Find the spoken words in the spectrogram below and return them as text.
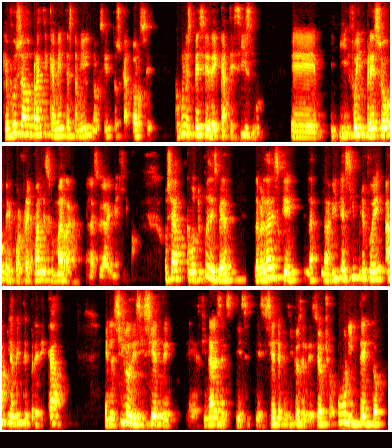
que fue usado prácticamente hasta 1914 como una especie de catecismo eh, y fue impreso eh, por Fray Juan de Zumárraga en la Ciudad de México. O sea, como tú puedes ver, la verdad es que la, la Biblia siempre fue ampliamente predicada. En el siglo XVII, finales del XVII, principios del XVIII, hubo un intento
